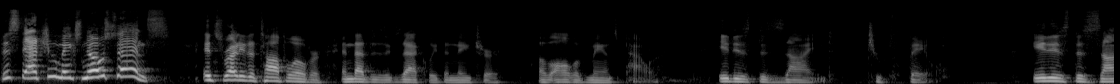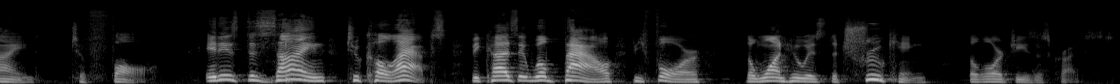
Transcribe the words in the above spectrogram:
This statue makes no sense. It's ready to topple over. And that is exactly the nature of all of man's power. It is designed to fail, it is designed to fall, it is designed to collapse because it will bow before the one who is the true king, the Lord Jesus Christ.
